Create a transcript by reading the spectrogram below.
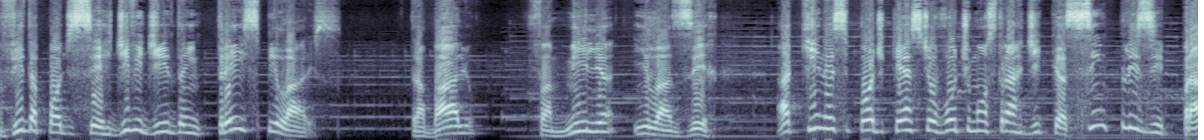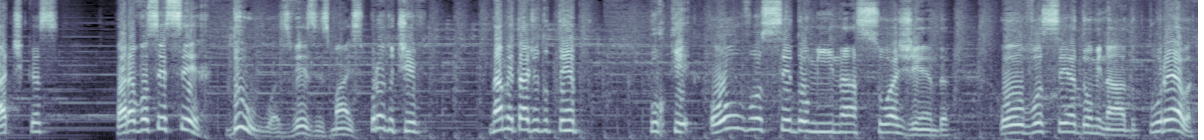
vida pode ser dividida em três pilares: trabalho, família e lazer. Aqui nesse podcast eu vou te mostrar dicas simples e práticas para você ser duas vezes mais produtivo na metade do tempo, porque ou você domina a sua agenda ou você é dominado por ela.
